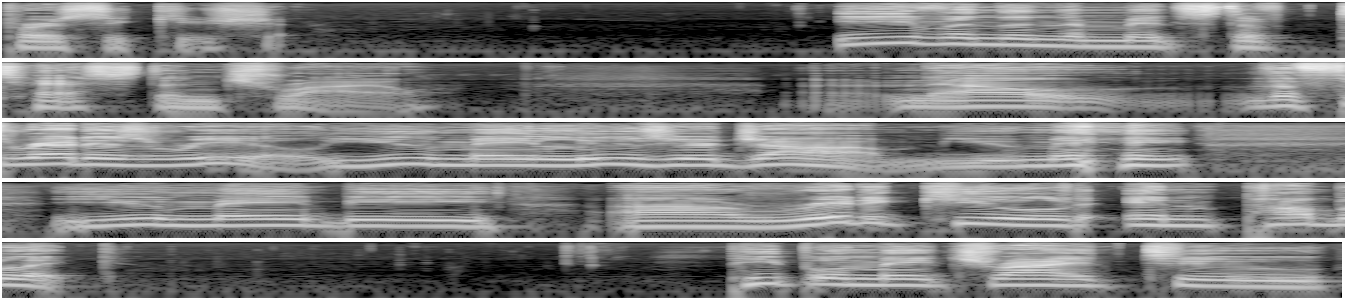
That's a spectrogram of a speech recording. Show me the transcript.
persecution, even in the midst of test and trial. Now, the threat is real. You may lose your job. You may, you may be uh, ridiculed in public. People may try to,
